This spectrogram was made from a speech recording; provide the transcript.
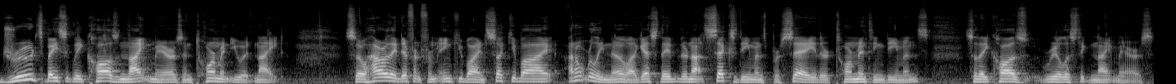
Druids basically cause nightmares and torment you at night. So, how are they different from incubi and succubi? I don't really know. I guess they, they're not sex demons per se, they're tormenting demons. So, they cause realistic nightmares.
